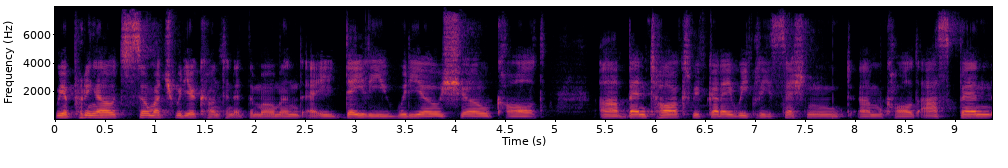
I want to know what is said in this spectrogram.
We are putting out so much video content at the moment, a daily video show called uh, Ben Talks. We've got a weekly session um, called Ask Ben,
